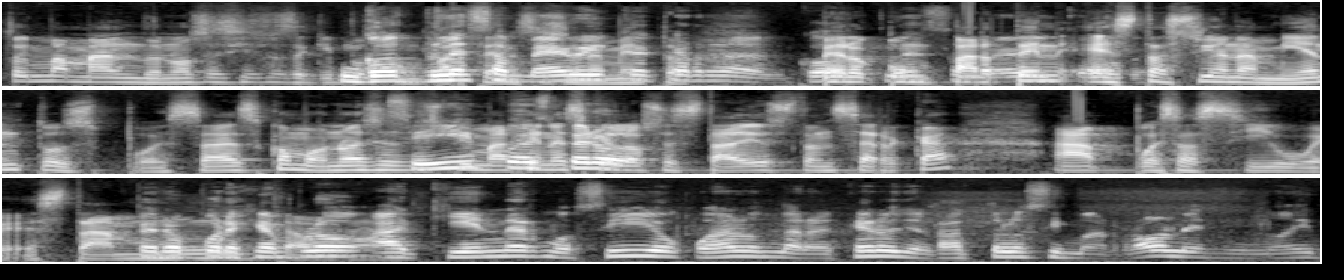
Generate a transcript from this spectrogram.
estoy mamando, no sé si esos equipos God bless comparten America, estacionamiento, carnal. God pero bless comparten America, estacionamientos, pues, ¿sabes cómo? No es esas Sí, pues, imágenes pero- que los estadios están cerca. Ah, pues así, güey, está Pero muy por ejemplo, cabrón. aquí en Hermosillo juegan los naranjeros y al rato los cimarrones y no hay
